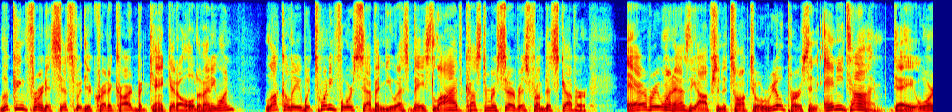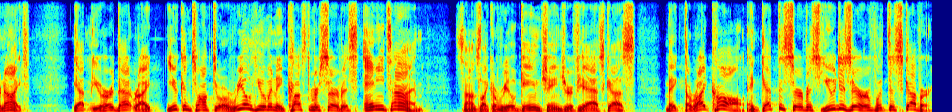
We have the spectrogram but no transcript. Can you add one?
Looking for an assist with your credit card but can't get a hold of anyone? Luckily, with 24 7 US based live customer service from Discover, everyone has the option to talk to a real person anytime, day or night. Yep, you heard that right. You can talk to a real human in customer service anytime. Sounds like a real game changer if you ask us. Make the right call and get the service you deserve with Discover.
